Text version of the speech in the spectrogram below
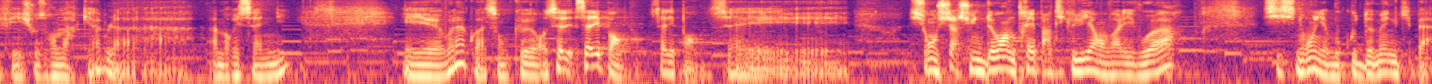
fait des choses remarquables à, Maurice-Saint-Denis. Et voilà quoi, donc, ça, dépend, ça dépend. Si on cherche une demande très particulière, on va aller voir. Si sinon, il y a beaucoup de domaines qui. Bah,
